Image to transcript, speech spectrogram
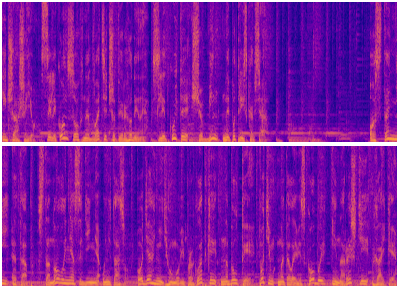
і чашею. Силікон сохне 24 години. Слідкуйте, щоб він не потріскався. Останній етап встановлення сидіння унітазу. Одягніть гумові прокладки на болти, потім металеві скоби і нарешті гайки.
